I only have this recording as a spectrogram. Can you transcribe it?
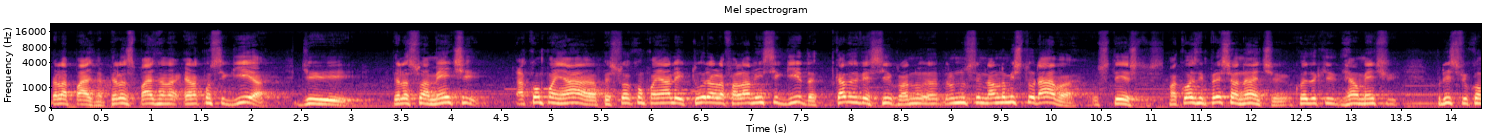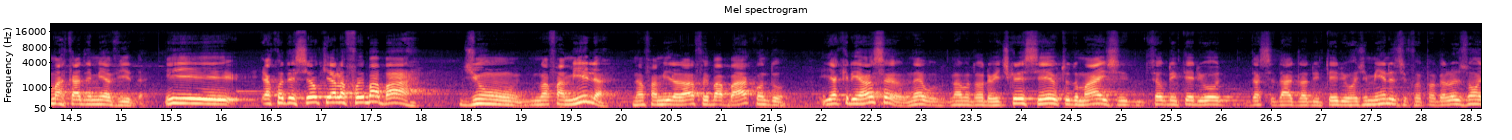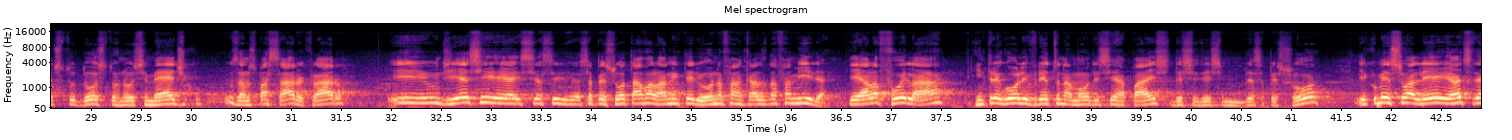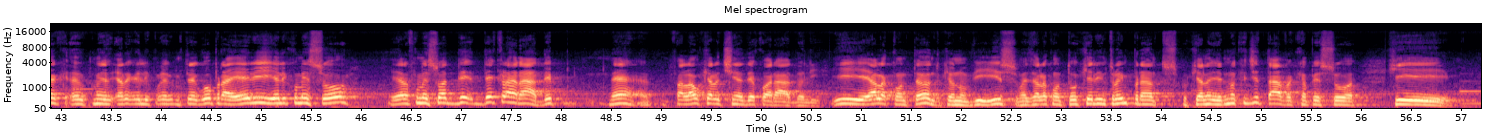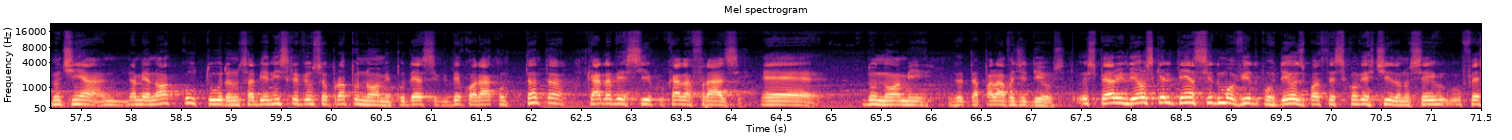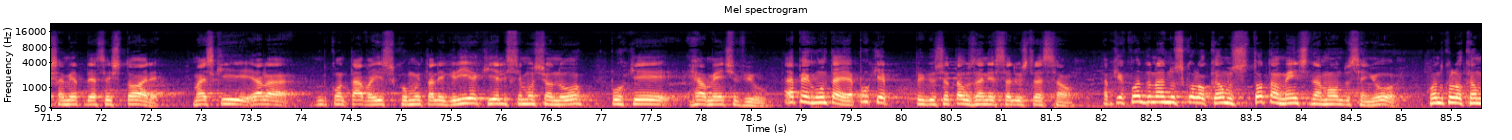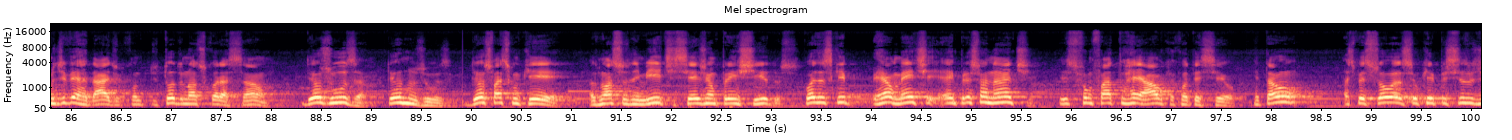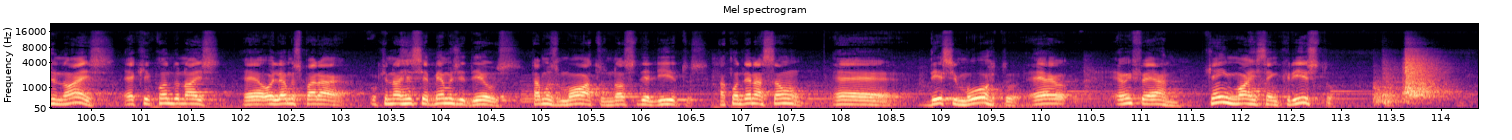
pela página, pelas páginas ela conseguia de pela sua mente acompanhar, a pessoa acompanhar a leitura, ela falava em seguida, cada versículo, ela não, ela não, ela não misturava os textos. Uma coisa impressionante, coisa que realmente, por isso ficou marcada em minha vida. E aconteceu que ela foi babá de um, uma família, na família lá, foi babá quando e a criança, né, naturalmente cresceu e tudo mais, saiu do interior da cidade, lá do interior de Minas, e foi para Belo Horizonte, estudou, se tornou-se médico. Os anos passaram, é claro. E um dia esse, esse, essa pessoa estava lá no interior, na casa da família. E ela foi lá, entregou o livreto na mão desse rapaz, desse, desse, dessa pessoa, e começou a ler. E antes de, ele entregou para ele e ele começou, ela começou a de, declarar, de, né, falar o que ela tinha decorado ali. E ela contando, que eu não vi isso, mas ela contou que ele entrou em prantos, porque ela, ele não acreditava que uma pessoa que não tinha a menor cultura, não sabia nem escrever o seu próprio nome, pudesse decorar com tanta, cada versículo, cada frase, é, do nome da palavra de Deus. Eu espero em Deus que ele tenha sido movido por Deus e possa ter se convertido. Eu não sei o fechamento dessa história, mas que ela me contava isso com muita alegria, que ele se emocionou porque realmente viu. A pergunta é: por que você está usando essa ilustração? É porque quando nós nos colocamos totalmente na mão do Senhor, quando colocamos de verdade, de todo o nosso coração, Deus usa, Deus nos usa. Deus faz com que os nossos limites sejam preenchidos. Coisas que realmente é impressionante. Isso foi um fato real que aconteceu. Então, as pessoas, o que precisam de nós é que quando nós é, olhamos para o que nós recebemos de Deus, estamos mortos, nossos delitos, a condenação é, desse morto é, é o inferno. Quem morre sem Cristo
